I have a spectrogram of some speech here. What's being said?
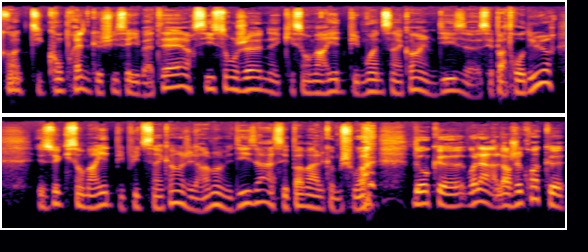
quand ils comprennent que je suis célibataire, s'ils sont jeunes et qui sont mariés depuis moins de 5 ans, ils me disent euh, c'est pas trop dur. Et ceux qui sont mariés depuis plus de 5 ans, généralement me disent ah c'est pas mal comme choix. Donc euh, voilà, alors je crois que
